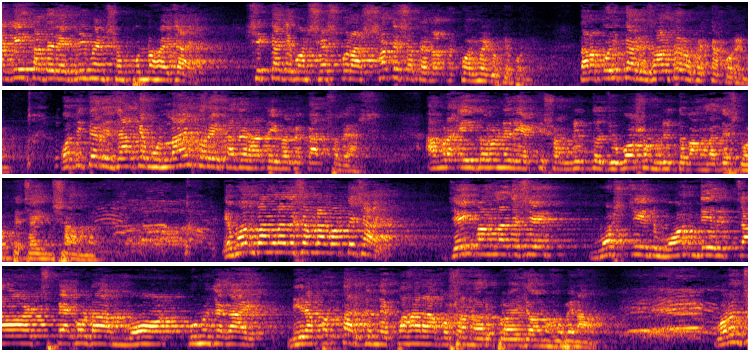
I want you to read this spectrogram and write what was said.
আগেই তাদের এগ্রিমেন্ট সম্পূর্ণ হয়ে যায়। শিক্ষা জীবন শেষ করার সাথে সাথে কর্মে ঢুকে পড়ে। তারা পরীক্ষার রেজাল্টের অপেক্ষা করে না। অতীতের রেজাল্টকে মূল্যায়ন করেই তাদের হাতে এইভাবে কাজ চলে আসে। আমরা এই ধরনের একটি সমৃদ্ধ, যুব সমৃদ্ধ বাংলাদেশ করতে চাই, ইনশাআল্লাহ। এমন বাংলাদেশ আমরা করতে চাই, যেই বাংলাদেশে মসজিদ, মন্দির, চার্চ, প্যাগোডা, মঠ, কোনো জায়গায় নিরাপত্তার জন্য পাহারা বসানোর প্রয়োজন হবে না। বরঞ্চ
